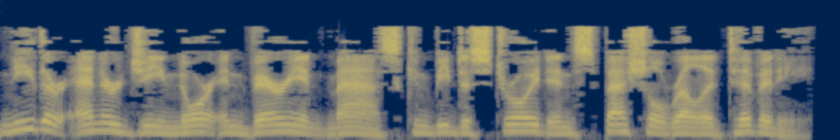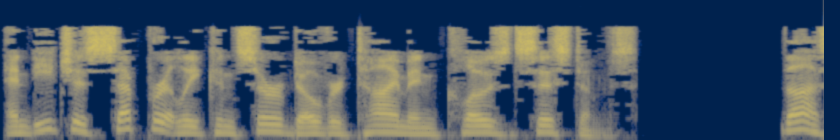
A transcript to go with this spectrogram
Neither energy nor invariant mass can be destroyed in special relativity, and each is separately conserved over time in closed systems. Thus,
